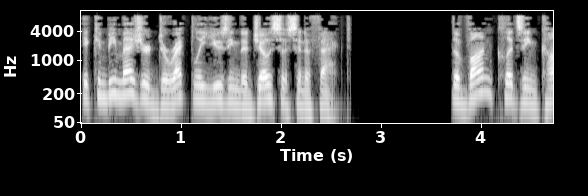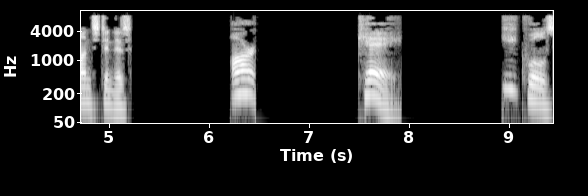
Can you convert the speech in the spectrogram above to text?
It can be measured directly using the Josephson effect. The von Klitzing constant is r k equals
